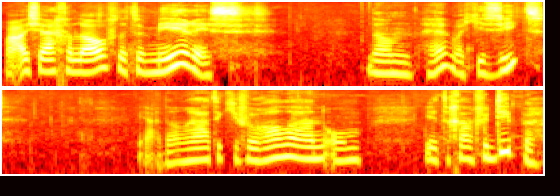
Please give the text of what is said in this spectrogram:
Maar als jij gelooft dat er meer is dan hè, wat je ziet, ja, dan raad ik je vooral aan om je te gaan verdiepen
